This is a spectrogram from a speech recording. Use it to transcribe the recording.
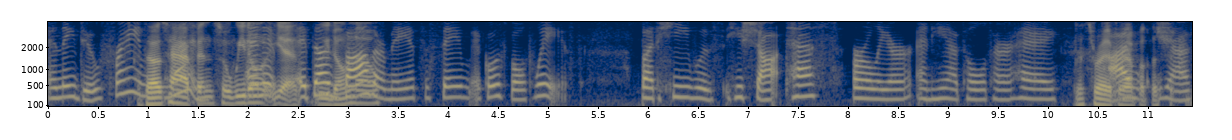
and they do frame. It does men. happen, so we don't- And it, yeah, it does don't bother know. me. It's the same. It goes both ways. But he was he shot Tess earlier, and he had told her, "Hey, That's right. I I about the, sh- yes,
